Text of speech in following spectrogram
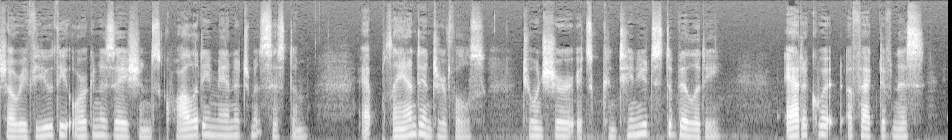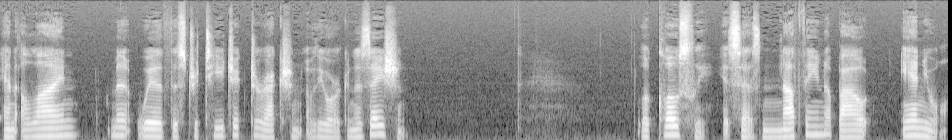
shall review the organization's quality management system at planned intervals to ensure its continued stability, adequate effectiveness, and alignment with the strategic direction of the organization. Look closely. It says nothing about annual.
